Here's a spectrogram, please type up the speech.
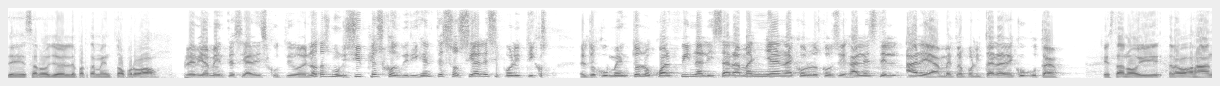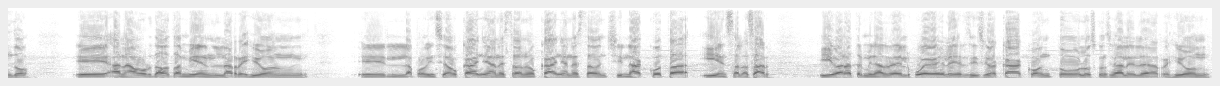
de desarrollo del departamento aprobado. Previamente se ha discutido en otros municipios con dirigentes sociales y políticos el documento, lo cual finalizará mañana con los concejales del área metropolitana de Cúcuta. Que están hoy trabajando, eh, han abordado también la región, eh, la provincia de Ocaña, han estado en Ocaña, han estado en Chinácota y en Salazar. Y van a terminar el jueves el ejercicio acá con todos los concejales de la región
